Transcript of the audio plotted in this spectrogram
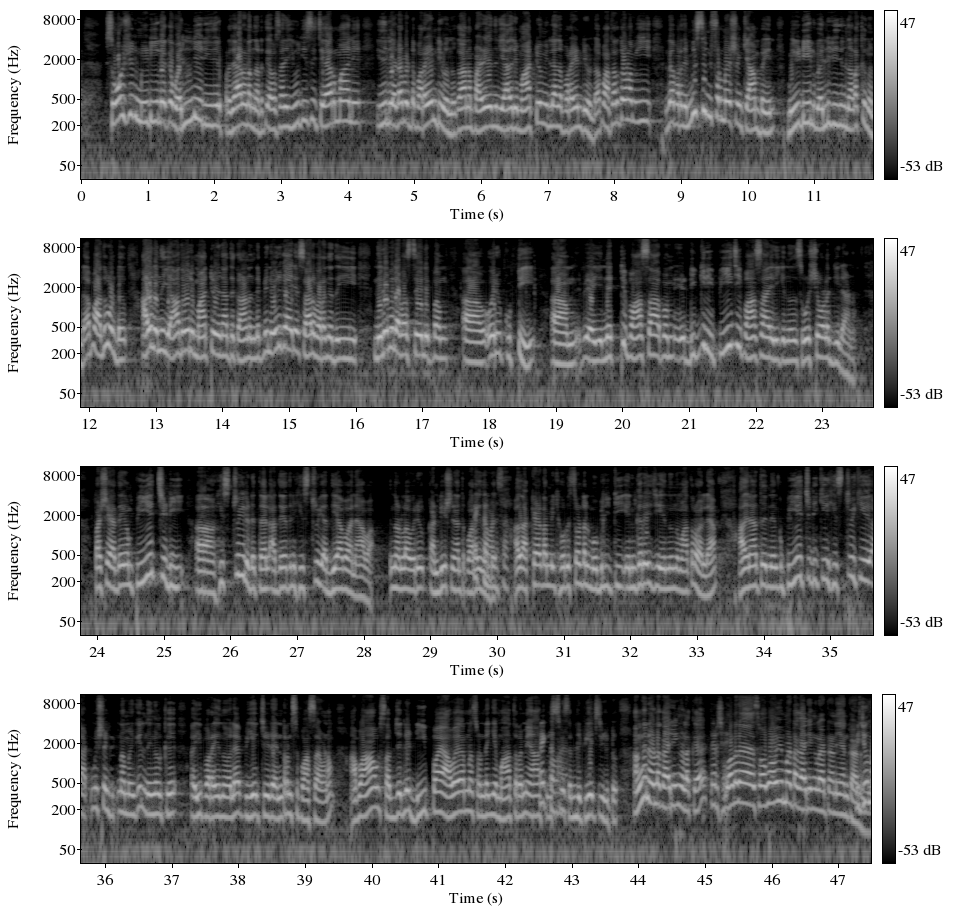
സോഷ്യൽ മീഡിയയിലൊക്കെ വലിയ രീതിയിൽ പ്രചാരണം നടത്തി അവസാനം യു ജി സി ചെയർമാന് ഇതിൽ ഇടപെട്ട് പറയേണ്ടി വന്നു. കാരണം പഴയതിന് യാതൊരു മാറ്റവും ഇല്ലാന്ന് പറയേണ്ടി ഉണ്ട് അപ്പോൾ അത്രത്തോളം ഈ എന്താ പറയുക മിസ് ഇൻഫർമേഷൻ ക്യാമ്പയിൻ മീഡിയയിൽ വലിയ രീതിയിൽ നടക്കുന്നുണ്ട്. അപ്പോൾ അതുകൊണ്ട് അതിലൊന്നും യാതൊരു മാറ്റവും ഇതിനകത്ത് കാണുന്നില്ല. പിന്നെ ഒരു കാര്യം സാർ പറഞ്ഞത് ഈ നിലവിലെ അവസ്ഥയിൽ ഇപ്പം ഒരു കുട്ടി നെറ്റ് പാസ്സാ ഇപ്പം ഡിഗ്രി പി ജി പാസ്സായിരിക്കുന്നത് സോഷ്യോളജിയിലാണ് പക്ഷേ അദ്ദേഹം പി എച്ച് ഡി ഹിസ്റ്ററിയിലെടുത്താൽ അദ്ദേഹത്തിന് ഹിസ്റ്ററി അധ്യാപകനാവാം എന്നുള്ള ഒരു കണ്ടീഷൻ കണ്ടീഷനകത്ത് പറയുന്നുണ്ട്. അത് അക്കാഡമിക് ഹൊറിസോണ്ടൽ മൊബിലിറ്റി എൻകറേജ് ചെയ്യുന്നതെന്ന് മാത്രമല്ല അതിനകത്ത് നിങ്ങൾക്ക് പി എച്ച് ഡിക്ക് ഹിസ്റ്ററിക്ക് അഡ്മിഷൻ കിട്ടണമെങ്കിൽ നിങ്ങൾക്ക് ഈ പറയുന്ന പോലെ പി എച്ച് ഡിയുടെ എൻട്രൻസ് പാസ്സാവണം അപ്പോൾ ആ സബ്ജക്റ്റിൽ ഡീപ്പായ അവയർനെസ് ഉണ്ടെങ്കിൽ മാത്രമേ ആ history subject P H D കിട്ടൂ. അങ്ങനെയുള്ള കാര്യങ്ങളൊക്കെ വളരെ സ്വാഭാവികമായിട്ട കാര്യങ്ങളായിട്ടാണ് ഞാൻ കാണുന്നത്.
